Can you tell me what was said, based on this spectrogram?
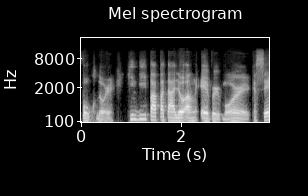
folklore, hindi papatalo ang Evermore. Kasi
